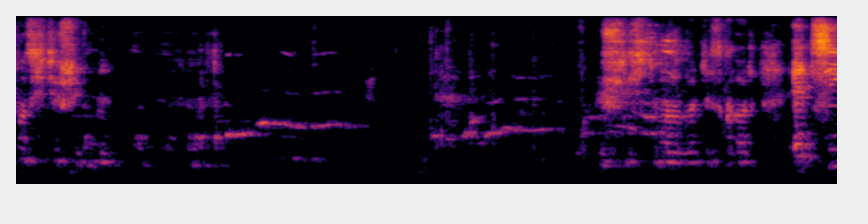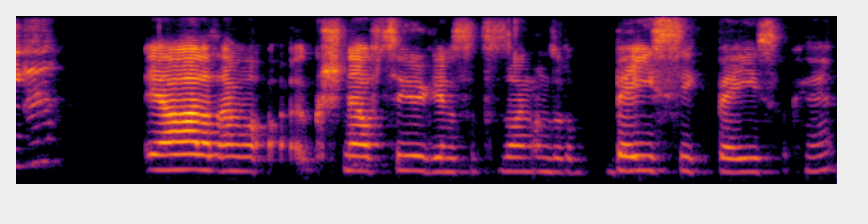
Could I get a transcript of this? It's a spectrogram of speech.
das muss ich dir schicken. Geschichte mal über Discord. Äh, Ziegel? Ja, lass einfach äh, schnell aufs Ziel gehen. Das ist sozusagen unsere Basic Base, okay?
